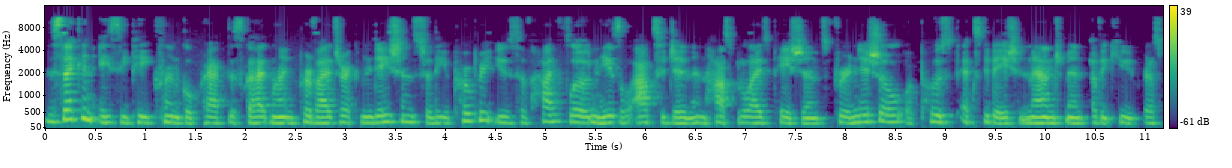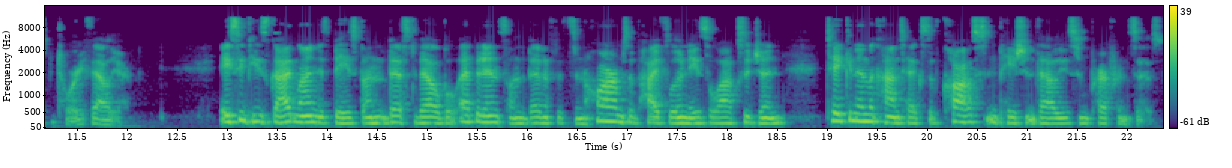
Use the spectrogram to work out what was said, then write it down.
The second ACP clinical practice guideline provides recommendations for the appropriate use of high flow nasal oxygen in hospitalized patients for initial or post extubation management of acute respiratory failure. ACP's guideline is based on the best available evidence on the benefits and harms of high flow nasal oxygen, taken in the context of costs and patient values and preferences.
